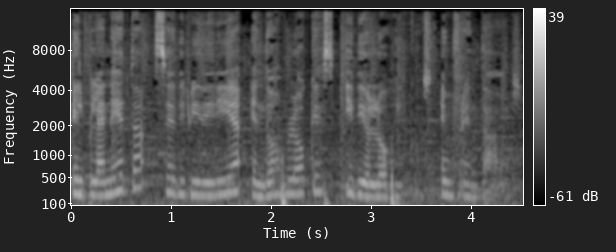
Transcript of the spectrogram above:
El planeta se dividiría en dos bloques ideológicos enfrentados,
